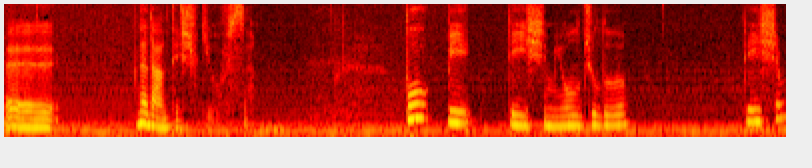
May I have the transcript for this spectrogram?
Ee, neden teşviki ofisi? Bu bir değişim yolculuğu. Değişim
